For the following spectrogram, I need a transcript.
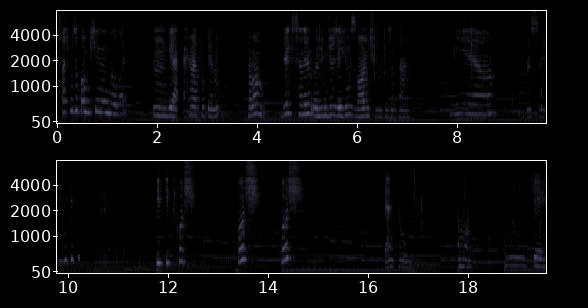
Saçma sapan bir şey döndü olay. Hmm, bir dakika hemen toplayalım. Tamam. Direkt sanırım ölümcül zehrimiz varmış burada zaten. Yeah. Burası. git git koş. Koş. Koş. Ben de oldum. Tamam. Okey.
